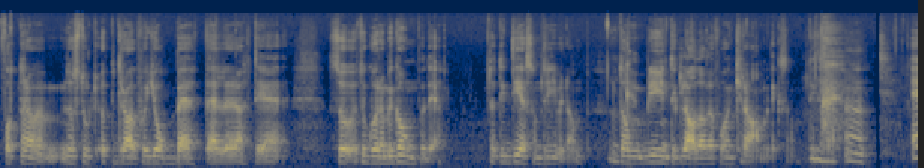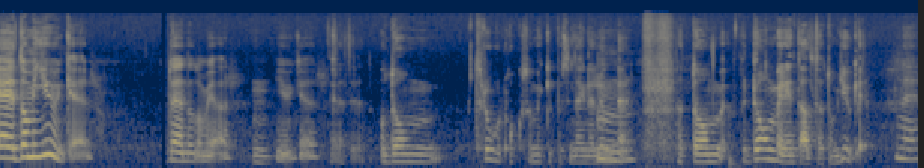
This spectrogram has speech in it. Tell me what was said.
fått några, något stort uppdrag på jobbet eller att det så, så går de igång på det. Så det är det som driver dem. De blir ju inte glada av att få en kram liksom. Äh, Eh, de ljuger. Det enda de gör. Mm. Ljuger. hela tiden. Och de tror också mycket på sina egna Mm. Så att de, för dem är det inte alltid att de ljuger. Nej.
